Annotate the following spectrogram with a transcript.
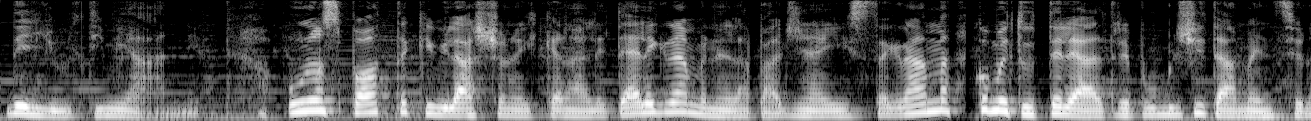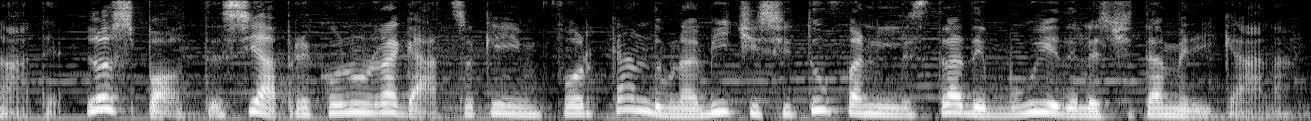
degli ultimi anni. Uno spot che vi lascio nel canale Telegram e nella pagina Instagram, come tutte le altre pubblicità menzionate. Lo spot si apre con un ragazzo che inforcando una bici si tuffa nelle strade buie della città americana.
